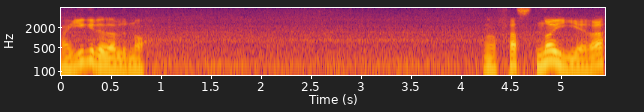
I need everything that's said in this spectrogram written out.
Ah, hier geht das alle noch. Noch fast neu hier, wa?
